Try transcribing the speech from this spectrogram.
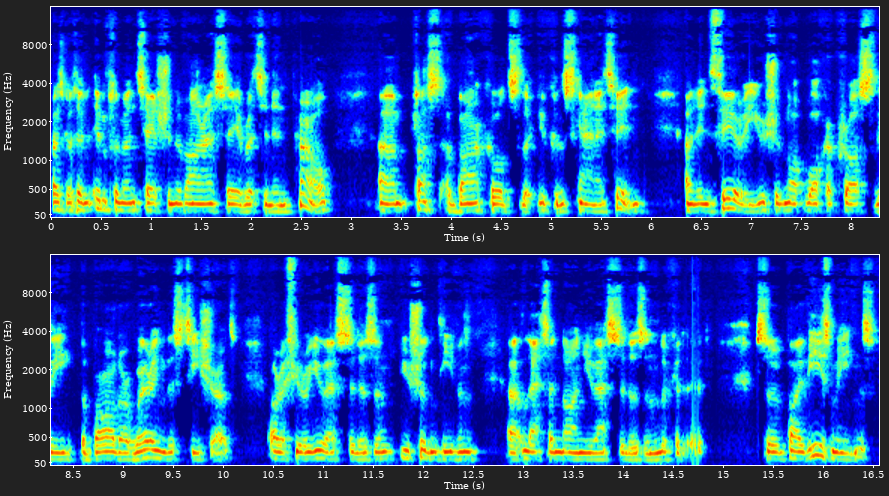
has got an implementation of RSA written in Perl, um, plus a barcode so that you can scan it in. And in theory, you should not walk across the, the border wearing this T-shirt, or if you're a US citizen, you shouldn't even uh, let a non-US citizen look at it. So by these means,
